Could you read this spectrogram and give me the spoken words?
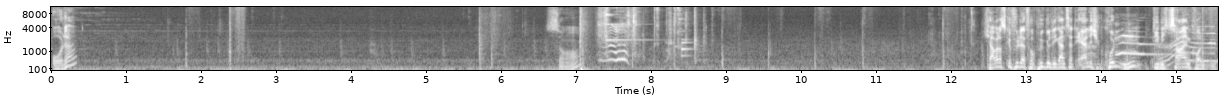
Oder? So. Ich habe das Gefühl, der verprügelt die ganze Zeit ehrliche Kunden, die nicht zahlen konnten.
